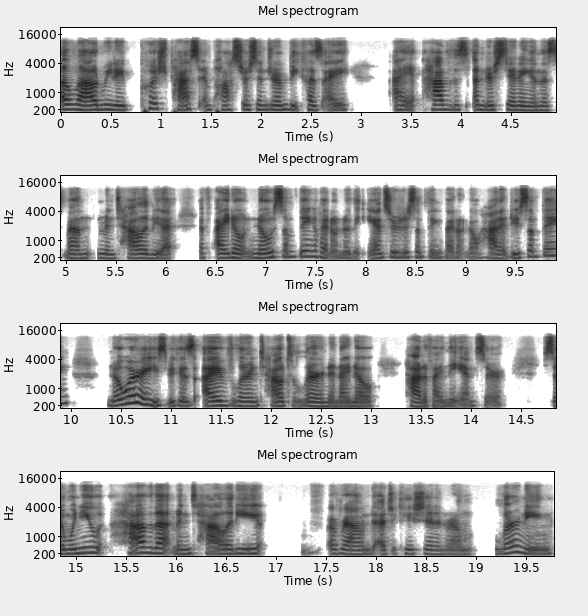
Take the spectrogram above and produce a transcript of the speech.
allowed me to push past imposter syndrome because I I have this understanding and this man- mentality that if I don't know something, if I don't know the answer to something, if I don't know how to do something, no worries because I've learned how to learn and I know how to find the answer. So when you have that mentality around education and around learning,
